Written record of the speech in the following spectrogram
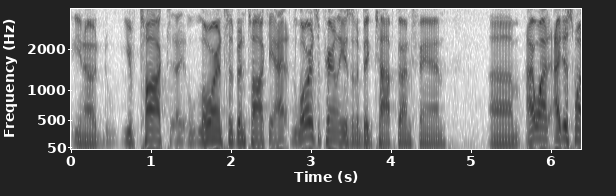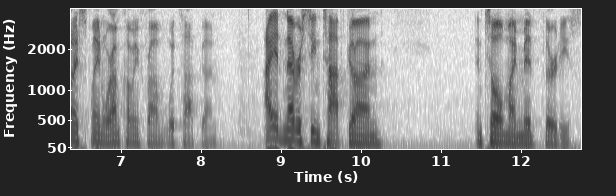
you know, you've talked. Uh, Lawrence has been talking. I, Lawrence apparently isn't a big Top Gun fan. Um, I want. I just want to explain where I'm coming from with Top Gun. I had never seen Top Gun until my mid 30s.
